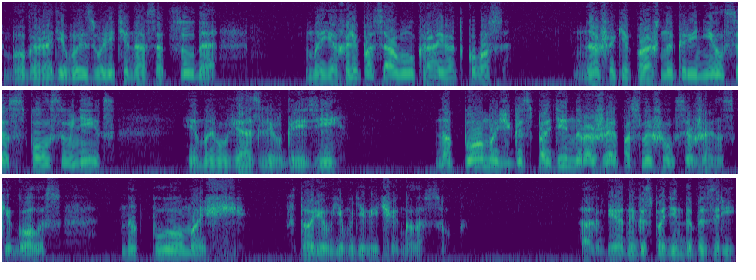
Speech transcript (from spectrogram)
«Бога ради, вызволите нас отсюда. Мы ехали по самому краю откоса. Наш экипаж накренился, сполз вниз, и мы увязли в грязи. «На помощь, господин Роже!» — послышался женский голос. «На помощь!» — вторил ему девичий голосок. «Ах, бедный господин Дебезри!»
